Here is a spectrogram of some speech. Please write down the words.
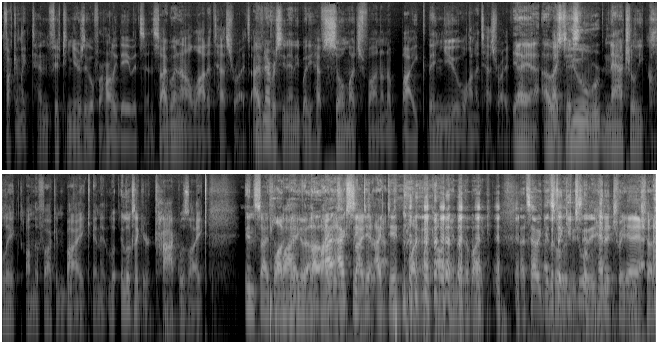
fucking like 10, 15 years ago for Harley Davidson. So I went on a lot of test rides. I've never seen anybody have so much fun on a bike than you on a test ride. yeah, yeah. I was like just you naturally clicked on the fucking bike, and it loo- it looks like your cock was like inside the bike, into it. and the I, bike I was actually did. your I a- did plug my cock into the bike. That's how It gets It looks all like of you two were energy. penetrating Yeah, each other.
